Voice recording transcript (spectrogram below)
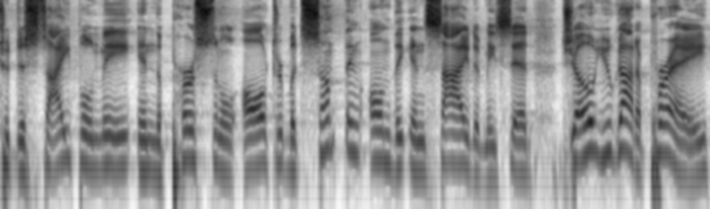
to disciple me in the personal altar, but something on the inside of me said, Joe, you got to pray.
